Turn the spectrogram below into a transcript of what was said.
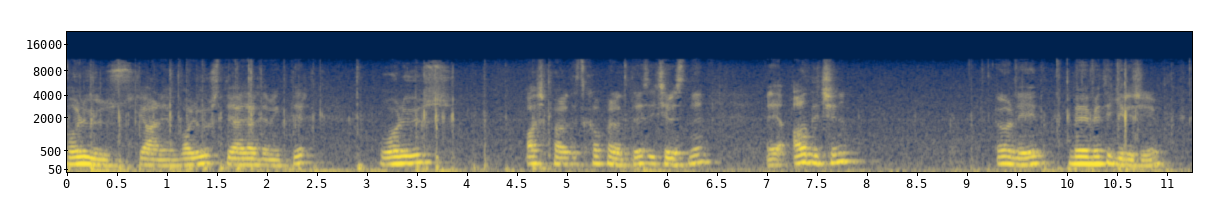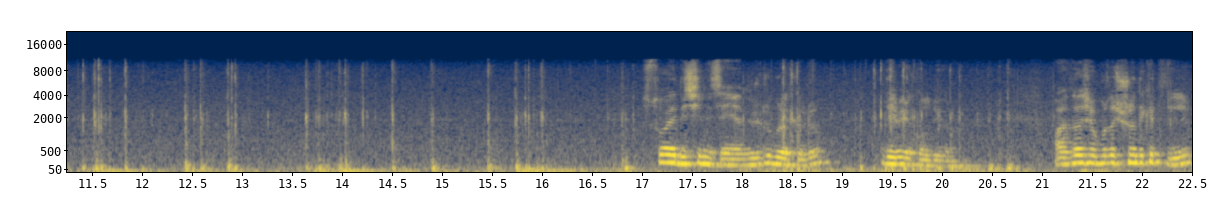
values yani values değerler demektir. Values aç parantez kap parantez içerisine e, ad için örneğin Mehmet'i gireceğim. Soyad için ise yani virgül bırakıyorum. Demir kol. Arkadaşlar burada şuna dikkat edelim.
